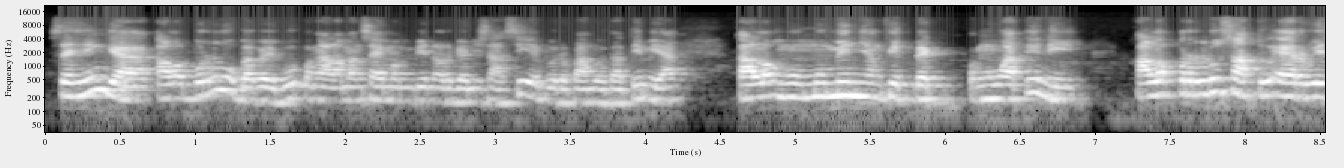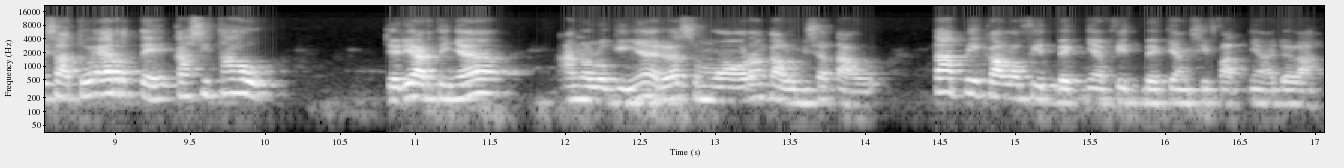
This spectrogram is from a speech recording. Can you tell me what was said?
Sehingga kalau perlu Bapak Ibu, pengalaman saya memimpin organisasi ya beberapa anggota tim ya, kalau ngumumin yang feedback penguat ini, kalau perlu satu RW, satu RT, kasih tahu. Jadi artinya analoginya adalah semua orang kalau bisa tahu. Tapi kalau feedbacknya feedback yang sifatnya adalah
